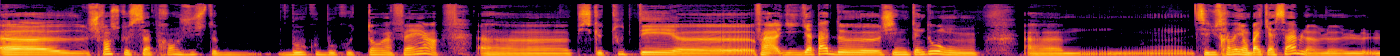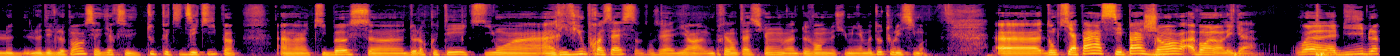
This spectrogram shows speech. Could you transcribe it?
Euh, je pense que ça prend juste beaucoup beaucoup de temps à faire euh, puisque tout est. euh, Enfin, il n'y a pas de chez Nintendo. On euh, c'est du travail en bac à sable le, le, le développement, c'est-à-dire que c'est des toutes petites équipes euh, qui bossent euh, de leur côté et qui ont un, un review process, donc c'est-à-dire une présentation euh, devant Monsieur Miyamoto tous les six mois. Euh, donc il y a pas, c'est pas genre ah bon alors les gars, voilà la Bible,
